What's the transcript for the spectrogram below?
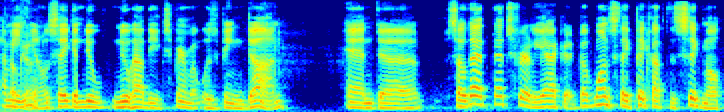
I mean, okay. you know, Sagan knew knew how the experiment was being done, and uh, so that that's fairly accurate. But once they pick up the signal,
